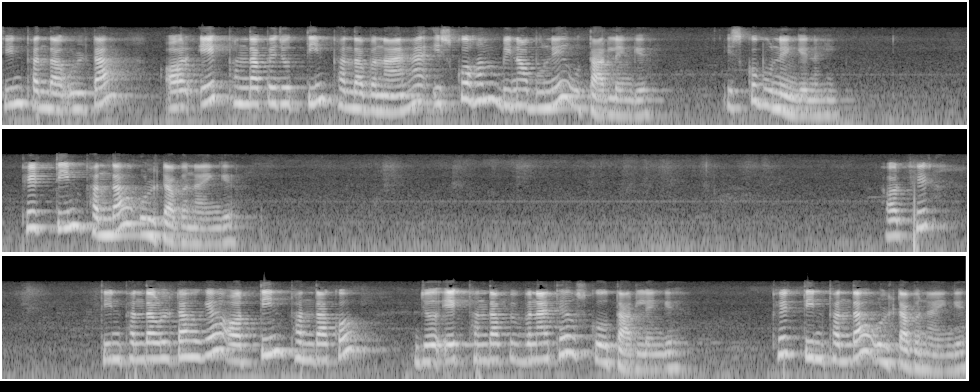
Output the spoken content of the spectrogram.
तीन फंदा उल्टा और एक फंदा पे जो तीन फंदा बनाए हैं, इसको हम बिना बुने उतार लेंगे। इसको बुनेंगे नहीं। फिर तीन फंदा उल्टा बनाएँगे। और फिर तीन फंदा उल्टा हो गया और तीन फंदा को जो एक फंदा पे बनाए थे उसको उतार लेंगे। फिर तीन फंदा उल्टा बनाएँगे।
